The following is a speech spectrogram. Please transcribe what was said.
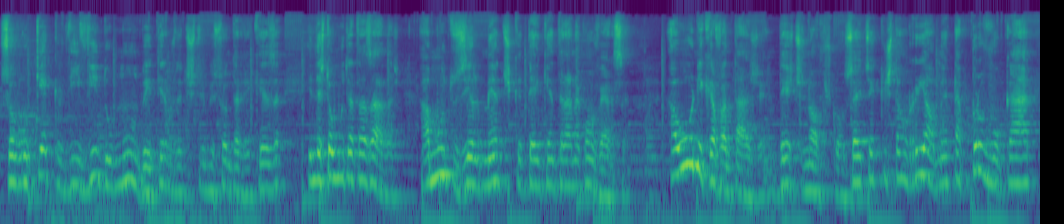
sobre o que é que divide o mundo em termos de distribuição da riqueza ainda estão muito atrasadas. Há muitos elementos que têm que entrar na conversa. A única vantagem destes novos conceitos é que estão realmente a provocar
